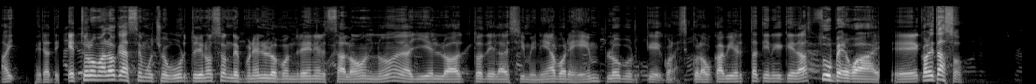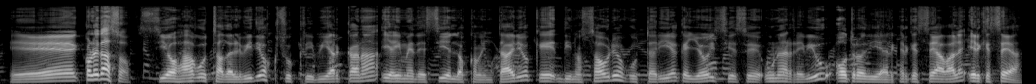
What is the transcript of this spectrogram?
Ay, espérate. Esto es lo malo que hace mucho burto. Yo no sé dónde ponerlo, lo pondré en el salón, ¿no? Allí en lo alto de la chimenea, por ejemplo. Porque con la, boca abierta tiene que quedar súper guay. Eh, coletazo. Eh, coletazo. Si os ha gustado el vídeo, suscribí al canal y ahí me decís en los comentarios qué dinosaurio os gustaría que yo hiciese una review otro día, el que sea, ¿vale? El que sea.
